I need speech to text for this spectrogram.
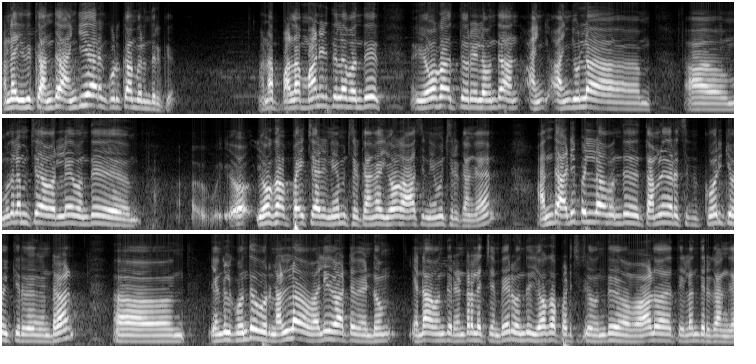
ஆனால் இதுக்கு அந்த அங்கீகாரம் கொடுக்காம இருந்திருக்கு. ஆனால் பல மாநிலத்தில் வந்து யோகா துறையில் வந்து அங் அங் அங்குள்ள முதலமைச்சர் அவர்களே வந்து யோ- யோகா பயிற்சியாளர் நியமிச்சிருக்காங்க யோகா ஆசிரியர் நியமிச்சிருக்காங்க. அந்த அடிப்படையில் வந்து தமிழக அரசுக்கு கோரிக்கை வைக்கிறது என்றால் எங்களுக்கு வந்து ஒரு நல்ல வழிகாட்ட வேண்டும். ஏன்னா வந்து ரெண்டரை லட்சம் பேர் வந்து யோகா படிச்சுட்டு வந்து வாழ்வாதாரத்தை இழந்திருக்காங்க.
